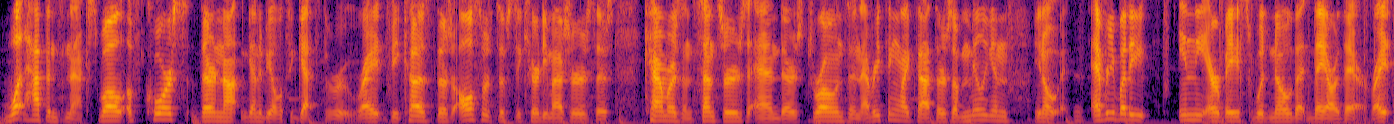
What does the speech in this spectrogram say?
what happens next? Well of course they're not going to be able to get through right? Because there's all sorts of security measures. There's cameras and sensors and there's drones and everything like that. There's a million you know everybody in the airbase would know that they are there right?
